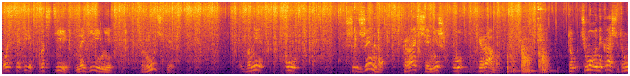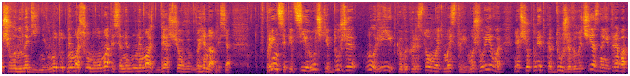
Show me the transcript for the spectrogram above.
ось такі прості, надійні ручки, вони у Шиджинга краще, ніж у Керама. Чому вони краще? Тому що вони надійні. Ну тут нема що ламатися, нема де що вигинатися. Принципі, ці ручки дуже ну, рідко використовують майстри. Можливо, якщо плитка дуже величезна і треба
